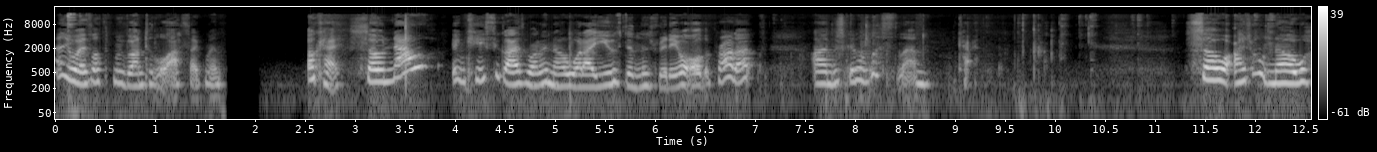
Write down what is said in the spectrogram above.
Anyways, let's move on to the last segment. Okay, so now, in case you guys want to know what I used in this video, all the products, I'm just going to list them. Okay. So, I don't know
